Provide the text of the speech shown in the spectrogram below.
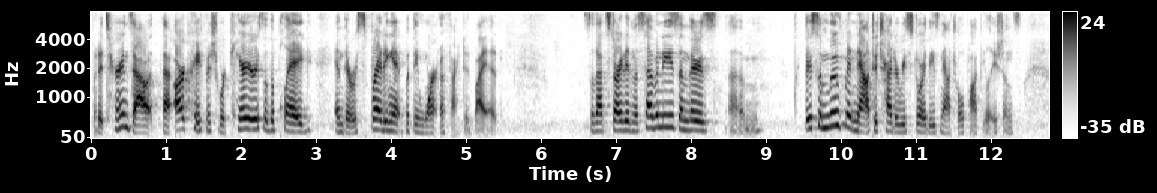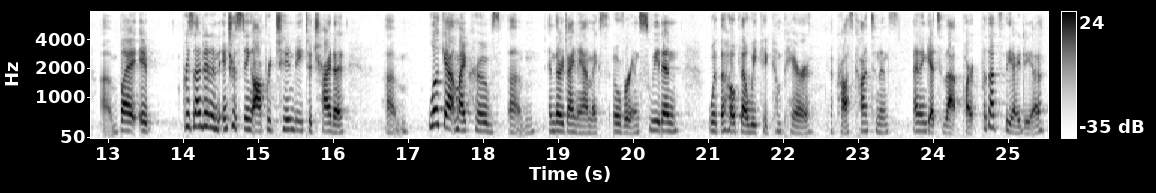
But it turns out that our crayfish were carriers of the plague and they were spreading it, but they weren't affected by it. So that started in the 70s, and there's, um, there's some movement now to try to restore these natural populations. Um, but it presented an interesting opportunity to try to um, look at microbes um, and their dynamics over in Sweden with the hope that we could compare across continents. I didn't get to that part, but that's the idea.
